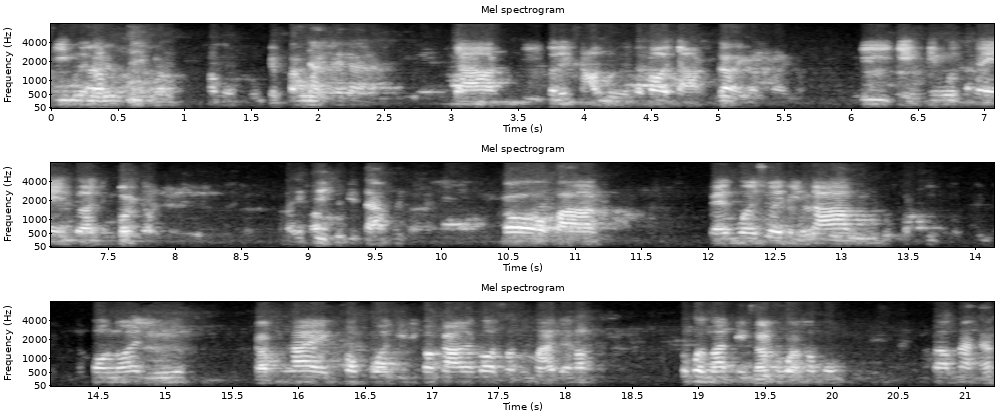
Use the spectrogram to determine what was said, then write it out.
สี่หมื่นครับครับผมผมเก็บตังค์อยากให้ได้จากที่ตัวเลขสามหมื่นแล้วก็จากได้ครับที่เก่งพิวุฒิให้เดือนหนึ่งคนครับไอ้ที่ช่วยติดตามให้หน่อยก็ฝากแฟนมวยช่วยติดตามน้ำพองน้อยหรือครับค่ายครอบครัวทีทีเก้าเก้าแล้วก็สอนสมหมายด้วยครับทุกคนมาเต็มที่ทุกคนครับผมชอบมากครับ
